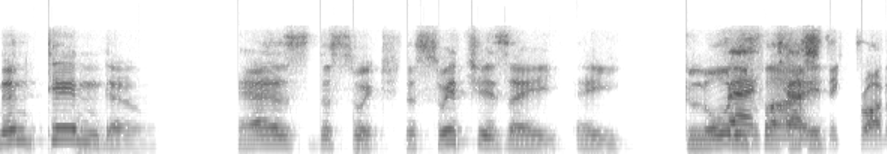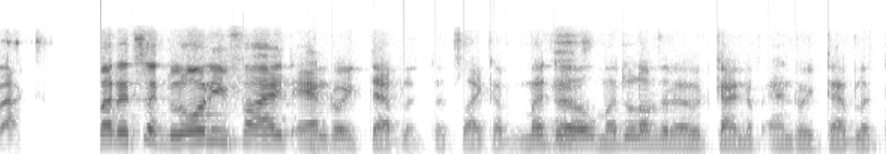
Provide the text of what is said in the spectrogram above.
Nintendo has the Switch. The Switch is a a glorified fantastic product but it's a glorified Android tablet. It's like a middle middle of the road kind of Android tablet.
